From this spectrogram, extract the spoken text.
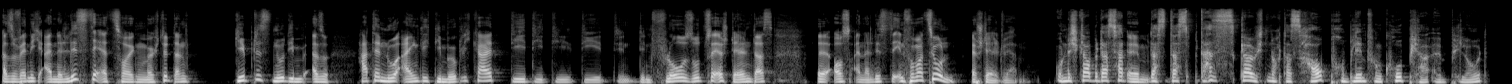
Also wenn ich eine Liste erzeugen möchte, dann gibt es nur die, also hat er nur eigentlich die Möglichkeit, die, die, die, die, den Flow so zu erstellen, dass äh, aus einer Liste Informationen erstellt werden. Und ich glaube, das hat, Ähm. das, das, das ist, glaube ich, noch das Hauptproblem von Co-Pilot,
